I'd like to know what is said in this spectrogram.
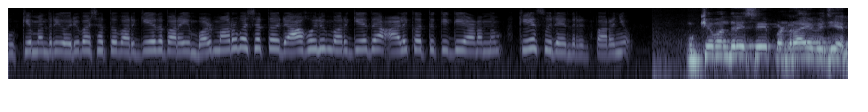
മുഖ്യമന്ത്രി ഒരു വശത്ത് വർഗീയത പറയുമ്പോൾ മറുവശത്ത് രാഹുലും വർഗീയത ആളിക്കത്തിക്കുകയാണെന്നും കെ സുരേന്ദ്രൻ പറഞ്ഞു. മുഖ്യമന്ത്രി ശ്രീ പിണറായി വിജയൻ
